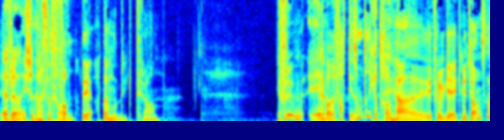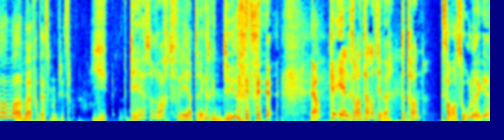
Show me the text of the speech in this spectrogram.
Er det fordi han ikke Han er så tran? fattig at han må drikke tran. Ja, for er det bare fattige som drikker tran? Ja, ifølge Knut Jan så var det bare fattige som må drikke tran. J- Det er så rart, fordi at det er ganske dyrt. Ja. Hva er liksom alternativet til tran? Samme sol, ikke?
